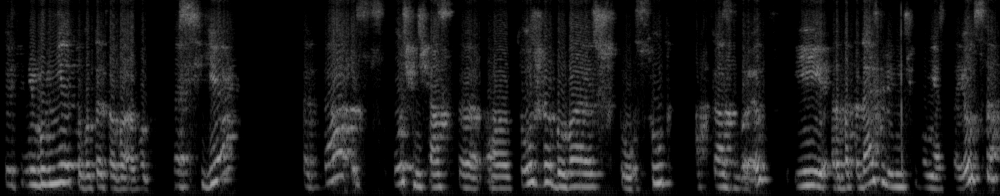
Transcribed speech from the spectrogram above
то есть у него нет вот этого вот досье, тогда очень часто э, тоже бывает, что суд отказывает, и работодателю ничего не остается,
